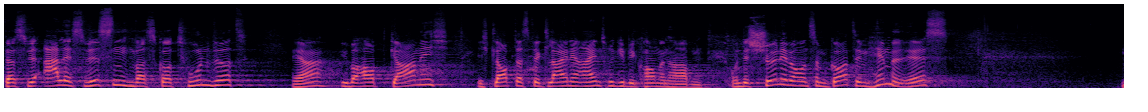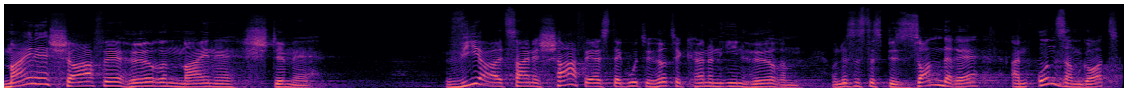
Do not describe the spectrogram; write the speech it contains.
dass wir alles wissen, was Gott tun wird. Ja, überhaupt gar nicht. Ich glaube, dass wir kleine Eindrücke bekommen haben. Und das Schöne bei unserem Gott im Himmel ist, meine Schafe hören meine Stimme. Wir als seine Schafe, er ist der gute Hirte, können ihn hören. Und das ist das Besondere an unserem Gott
